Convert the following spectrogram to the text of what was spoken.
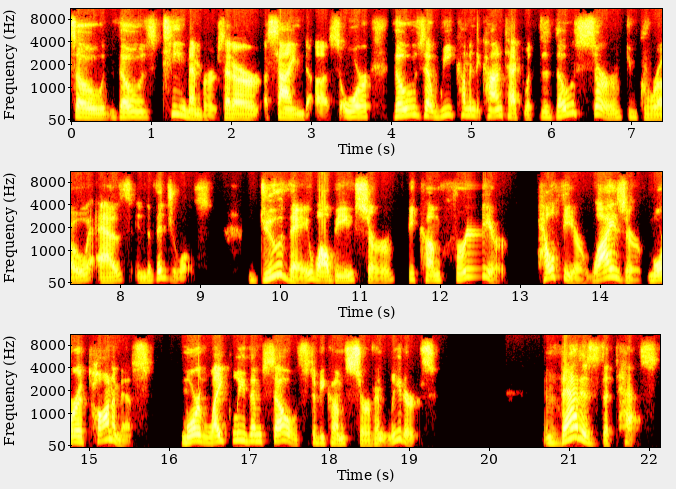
So, those team members that are assigned to us, or those that we come into contact with, do those serve to grow as individuals? Do they, while being served, become freer, healthier, wiser, more autonomous, more likely themselves to become servant leaders? And that is the test.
